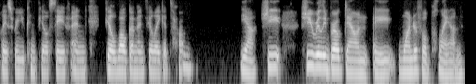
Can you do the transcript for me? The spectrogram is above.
place where you can feel safe and feel welcome and feel like it's home. Yeah she she really broke down a wonderful plan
